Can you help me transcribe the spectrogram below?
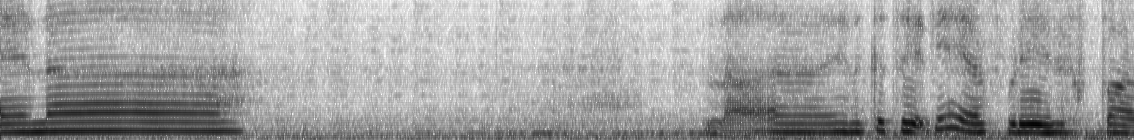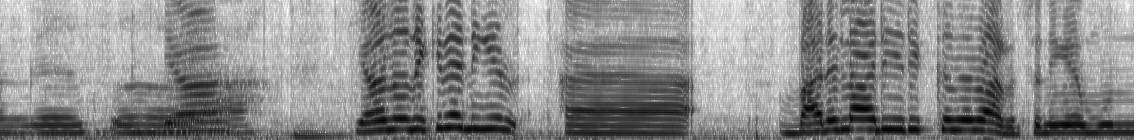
ஏன்னா நான் எனக்கு தெரியும் எப்படி இருப்பாங்க ஸோ யா நான் நினைக்கிறேன் நீங்கள் வரலாறு இருக்கிறதா சொன்னீங்க முன்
